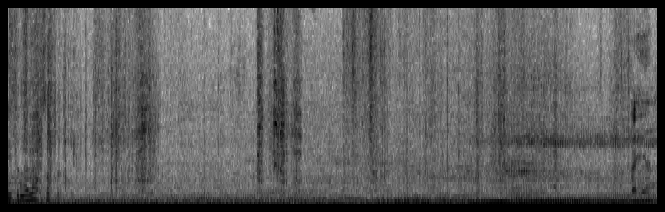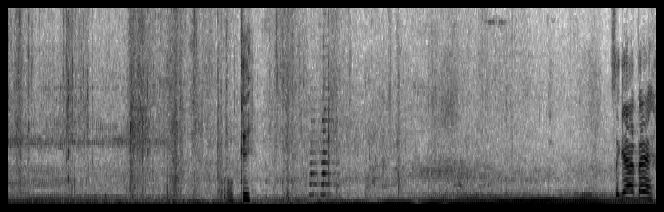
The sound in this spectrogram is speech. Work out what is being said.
Dito na lang sa Sige ate.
